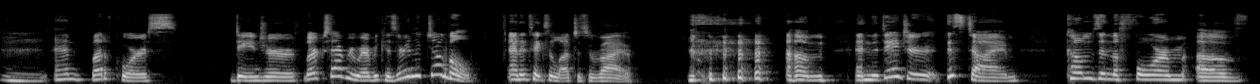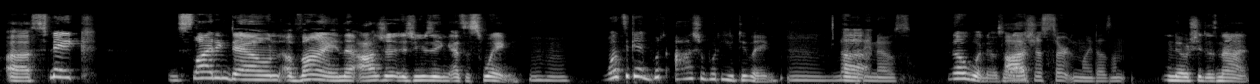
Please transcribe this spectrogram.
Hmm, And, but of course, danger lurks everywhere because they're in the jungle and it takes a lot to survive. um, and the danger this time comes in the form of a snake sliding down a vine that Aja is using as a swing. Mm-hmm. Once again, what Aja? What are you doing? Nobody knows. No one knows. Aja. Aja certainly doesn't. No, she does not.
